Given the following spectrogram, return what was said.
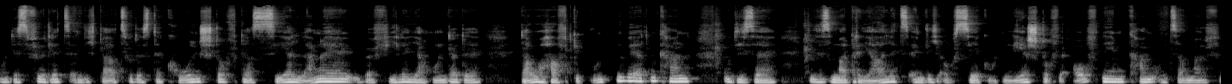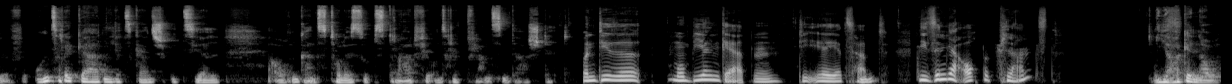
und das führt letztendlich dazu, dass der Kohlenstoff da sehr lange über viele Jahrhunderte dauerhaft gebunden werden kann und diese, dieses Material letztendlich auch sehr gut Nährstoffe aufnehmen kann und sagen wir mal für, für unsere Gärten jetzt ganz speziell auch ein ganz tolles Substrat für unsere Pflanzen darstellt. Und diese mobilen Gärten, die ihr jetzt mhm. habt, die sind ja auch bepflanzt? Ja, genau.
